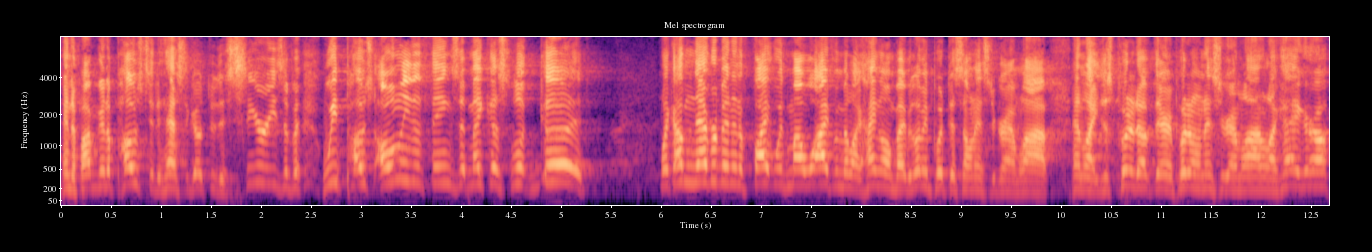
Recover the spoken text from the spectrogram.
And if I'm going to post it, it has to go through this series of. it. We post only the things that make us look good. Like I've never been in a fight with my wife and been like, "Hang on, baby, let me put this on Instagram Live," and like just put it up there and put it on Instagram Live. I'm like, "Hey, girl,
